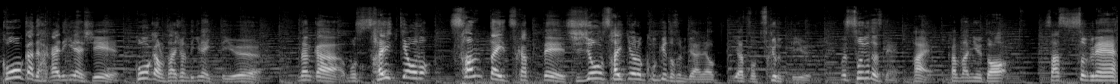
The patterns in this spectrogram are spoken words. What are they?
効果で破壊できないし効果の対象にできないっていうなんかもう最強の3体使って史上最強のコンキュートスみたいなやつを作るっていうそういうことですね。はい。簡単に言うと早速ね、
